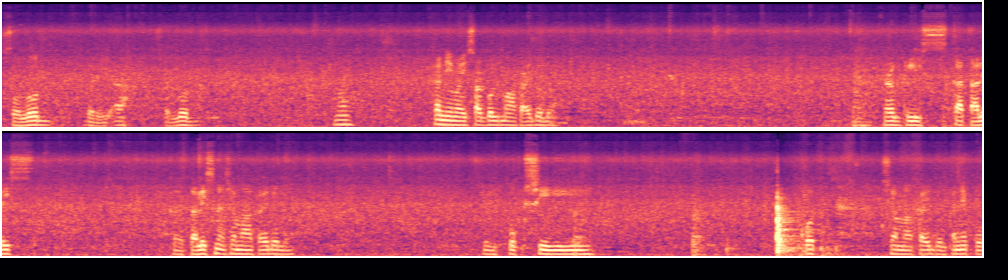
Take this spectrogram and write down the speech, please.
sulod diri ah sulod no kani may sagol mga kaidol oh. Hercules catalyst catalyst na siya mga kaidol oh. So, epoxy coat siya mga kaidol kani po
